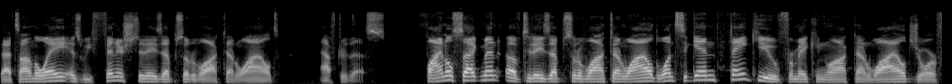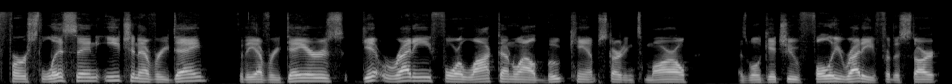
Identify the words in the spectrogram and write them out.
That's on the way as we finish today's episode of Locked on Wild after this. Final segment of today's episode of Locked on Wild. Once again, thank you for making Locked on Wild your first listen each and every day. For the everydayers, get ready for Lockdown Wild boot camp starting tomorrow as we'll get you fully ready for the start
